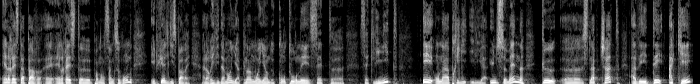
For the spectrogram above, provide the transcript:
elle reste à part euh, elle reste euh, pendant 5 secondes et puis elle disparaît. Alors évidemment, il y a plein de moyens de contourner cette cette limite et on a appris il y a une semaine que Snapchat avait été hacké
